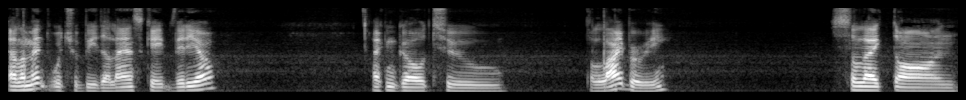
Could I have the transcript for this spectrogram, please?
element which would be the landscape video I can go to the library, select on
